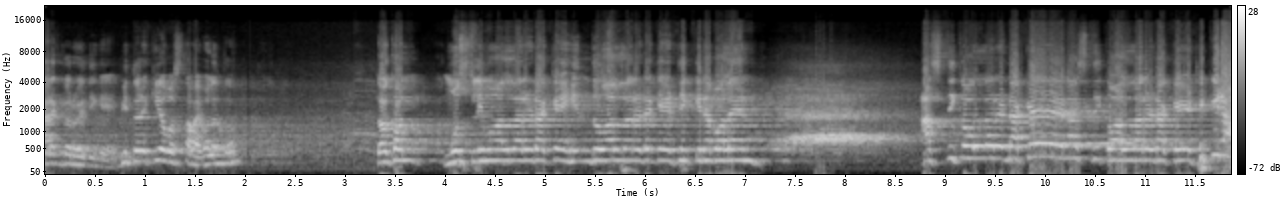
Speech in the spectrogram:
আরেকবার ওইদিকে। ভিতরে কি অবস্থা হয় বলেন তো? তখন মুসলিম আল্লাহরে ডাকে, হিন্দু আল্লাহরে ডাকে, ঠিক কিনা বলেন? আস্তিক আল্লাহরে ডাকে, নাস্তিক আল্লাহরে ডাকে, ঠিক কিনা?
